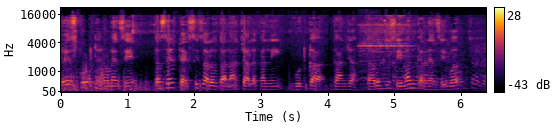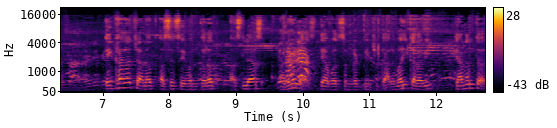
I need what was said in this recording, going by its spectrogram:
ड्रेस कोड ठरवण्याचे तसेच टॅक्सी चालवताना चालकांनी गुटखा गांजा दारूचं सेवन करण्याचे व एखादा चालक असे सेवन करत असल्यास आढळल्यास त्यावर संघटनेची कारवाई करावी. त्यानंतर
